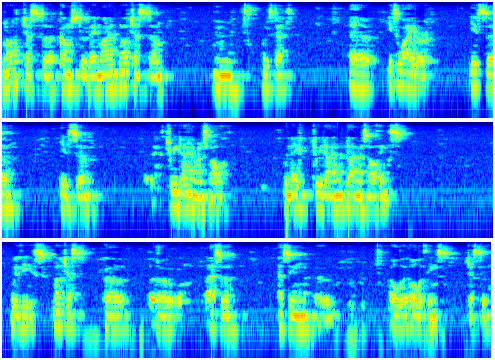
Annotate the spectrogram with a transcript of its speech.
not just uh, comes to their mind, not just um, mm, what is that? Uh, it's wider. It's um, it's um, three dimensional. We make three di- dimensional things with these, not just uh, uh, as a as in uh, all the all the things, just uh,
